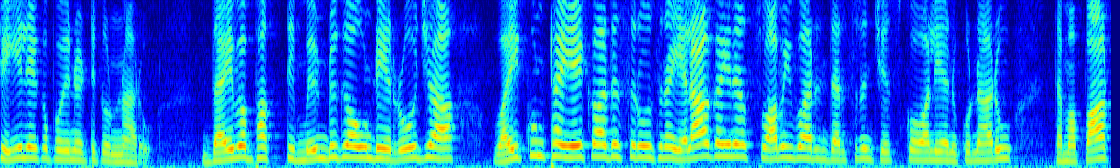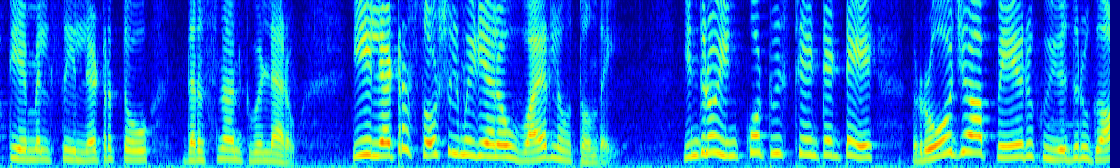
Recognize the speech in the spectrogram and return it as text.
చేయలేకపోయినట్టుగా ఉన్నారు. దైవభక్తి మెండుగా ఉండే రోజా వైకుంఠ ఏకాదశి రోజున ఎలాగైనా స్వామివారిని దర్శనం చేసుకోవాలి అనుకున్నారు. తమ పార్టీ ఎమ్మెల్సీ లెటర్తో దర్శనానికి వెళ్ళారు. ఈ లెటర్ సోషల్ మీడియాలో వైరల్ అవుతోంది. ఇందులో ఇంకో ట్విస్ట్ ఏంటంటే రోజా పేరుకు ఎదురుగా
